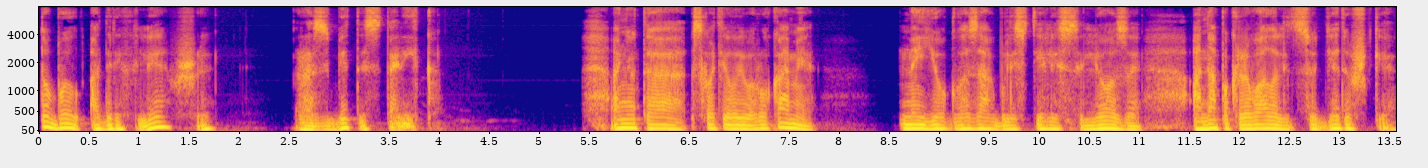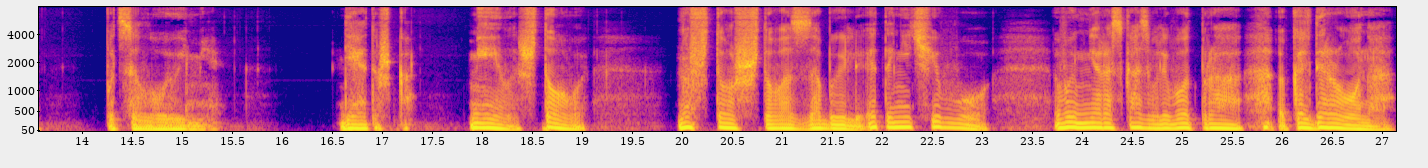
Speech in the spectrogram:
То был одрехлевший, разбитый старик. Анюта схватила его руками, на ее глазах блестели слезы, она покрывала лицо дедушки — поцелуями. «Дедушка, милый, что вы? Ну что ж, что вас забыли, это ничего. Вы мне рассказывали вот про Кальдерона.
